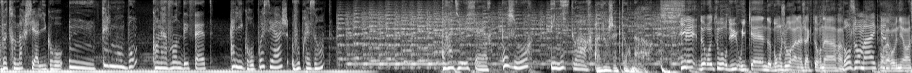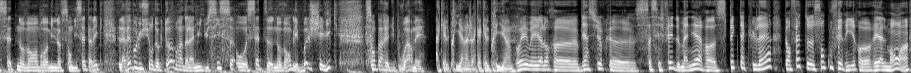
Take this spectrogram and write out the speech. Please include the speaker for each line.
Speaker 1: Votre marché Alligro, hmm, tellement bon qu'on invente des fêtes. Alligro.ch vous présente Radio FR. Un jour, une histoire.
Speaker 2: Alain-Jacques Tornard.
Speaker 3: Il est de retour du week-end. Bonjour Alain-Jacques Tornard.
Speaker 4: Bonjour Mike.
Speaker 3: On va revenir un 7 novembre 1917 avec la révolution d'octobre. hein, dans la nuit du 6 au 7 novembre, les bolcheviks s'emparaient du pouvoir, mais à quel prix Alain Jacques? À quel prix hein?
Speaker 4: Oui, oui, alors euh, bien sûr que ça s'est fait de manière euh, spectaculaire, mais en fait euh, sans coup férir euh, réellement. hein.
